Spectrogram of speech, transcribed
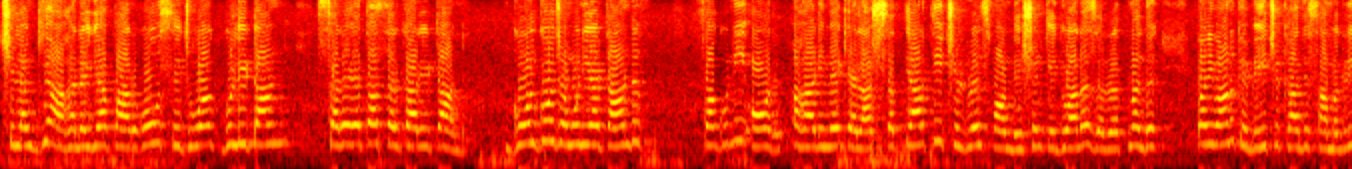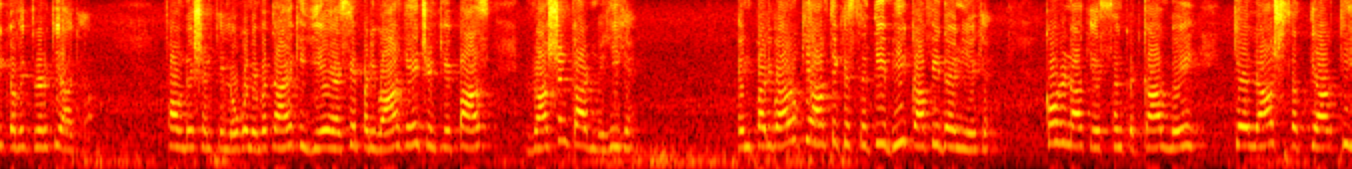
चिलंगिया हनैया पारगो सिजुआ गुल्ली टांड सरगता सरकारी टांड गोलगो जमुनिया टांड फगुनी और पहाड़ी में कैलाश सत्यार्थी चिल्ड्रंस फाउंडेशन के द्वारा जरूरतमंद परिवारों के बीच खाद्य सामग्री का वितरण किया गया। फाउंडेशन के लोगों ने बताया कि ये ऐसे परिवार हैं जिनके पास राशन कार्ड नहीं है। इन परिवारों की आर्थिक स्थिति भी काफ़ी दयनीय है। कोरोना के संकट काल में कैलाश सत्यार्थी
